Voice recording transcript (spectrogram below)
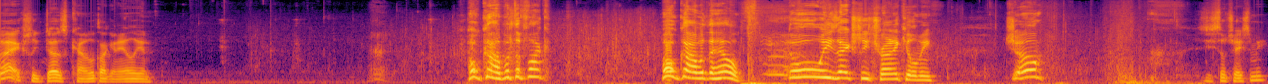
actually does kind of look like an alien. Oh god, what the fuck? Oh god, what the hell? Oh, he's actually trying to kill me. Jump! Is he still chasing me?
